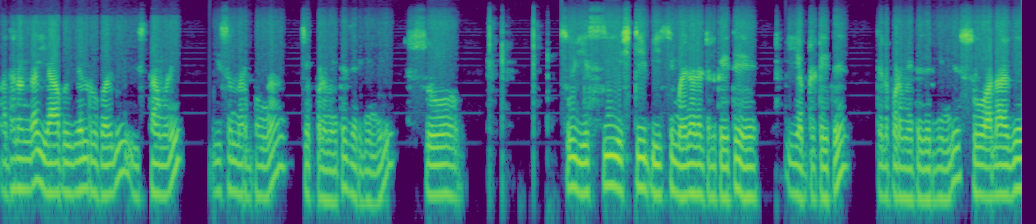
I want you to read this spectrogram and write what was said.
అదనంగా యాభై వేల రూపాయలు ఇస్తామని ఈ సందర్భంగా చెప్పడం అయితే జరిగింది. So so SC ST BC మైనారిటీలకు అయితే ఈ అప్డేట్ అయితే తెలపడం అయితే జరిగింది. సో అలాగే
